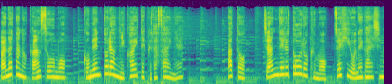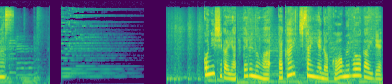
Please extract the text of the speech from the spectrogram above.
あなたの感想もコメント欄に書いてくださいね。あと、チャンネル登録もぜひお願いします。小西がやってるのは高市さんへの公務妨害で、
